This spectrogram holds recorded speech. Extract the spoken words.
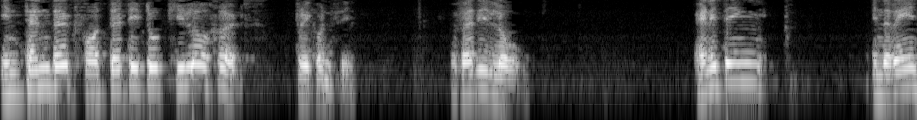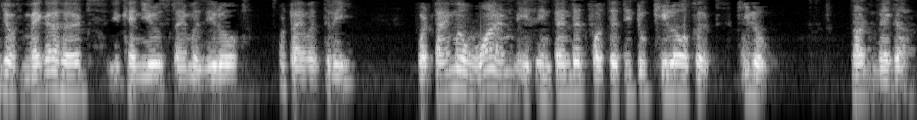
intended for 32 kilohertz frequency. Very low. Anything in the range of megahertz, you can use timer 0 or timer 3. But timer 1 is intended for 32 kilohertz, kilo, not mega.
